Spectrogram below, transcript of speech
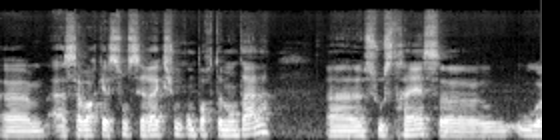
à savoir quelles sont ses réactions comportementales sous stress ou,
